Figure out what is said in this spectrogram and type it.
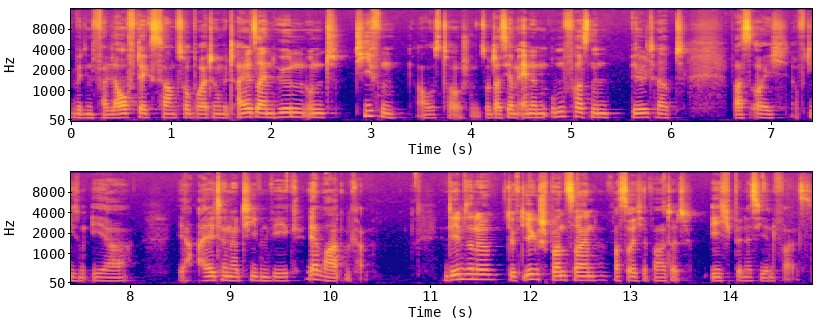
über den Verlauf der Examensvorbereitung mit all seinen Höhen und Tiefen austauschen, sodass ihr am Ende ein umfassendes Bild habt, was euch auf diesem eher ja, alternativen Weg erwarten kann. In dem Sinne dürft ihr gespannt sein, was euch erwartet. Ich bin es jedenfalls.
